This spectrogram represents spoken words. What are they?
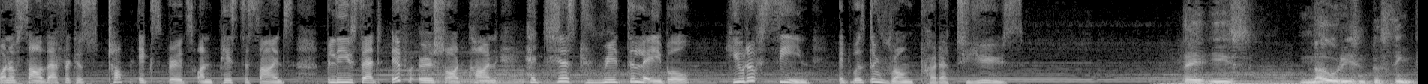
one of South Africa's top experts on pesticides, believes that if Irshad Khan had just read the label, he would have seen it was the wrong product to use. There is no reason to think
